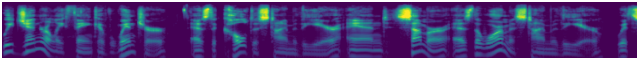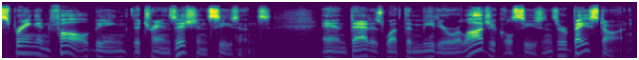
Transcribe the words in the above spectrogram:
We generally think of winter as the coldest time of the year and summer as the warmest time of the year, with spring and fall being the transition seasons. And that is what the meteorological seasons are based on.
